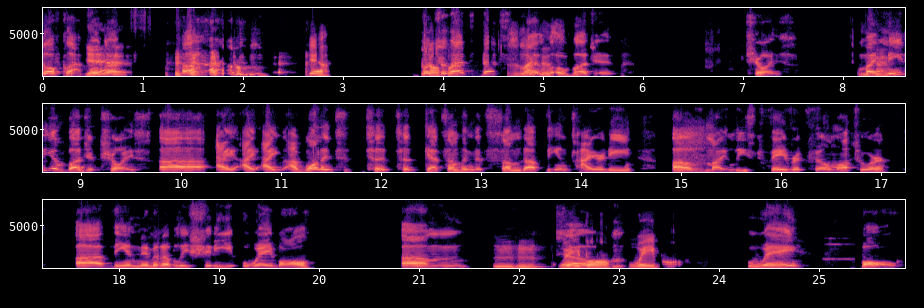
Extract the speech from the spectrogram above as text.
golf clap well yes. Um, Yeah. But Go so for that's that's This my like this. low budget choice. My Okay. medium budget choice. Uh, I, I I I wanted to, to to get something that summed up the entirety of my least favorite film auteur, uh, the inimitably shitty Uwe Boll. Um, Mm-hmm. Way so, ball, Uwe Boll. Uwe Boll.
